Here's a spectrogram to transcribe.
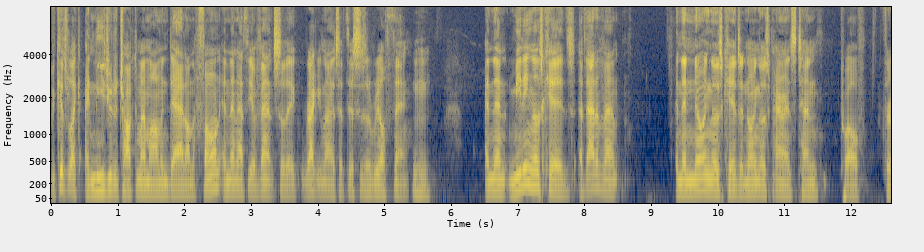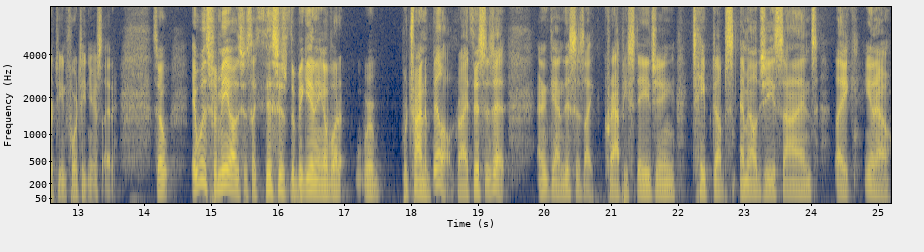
The kids were like, "I need you to talk to my mom and dad on the phone, and then at the event, so they recognize that this is a real thing." Mm-hmm. And then meeting those kids at that event, and then knowing those kids and knowing those parents 10, 12, 13, 14 years later. So it was for me, I was just like, this is the beginning of what we're we're trying to build, right? This is it. And again, this is like crappy staging, taped up MLG signs, like, you know,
